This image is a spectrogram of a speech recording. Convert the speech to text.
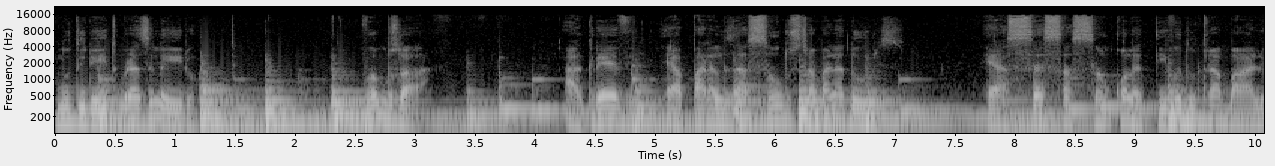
no direito brasileiro. Vamos lá! A greve é a paralisação dos trabalhadores, é a cessação coletiva do trabalho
